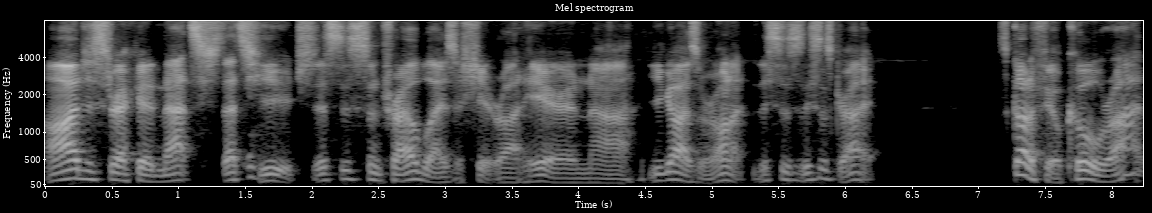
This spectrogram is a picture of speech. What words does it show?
I just reckon that's that's huge. This is some trailblazer shit right here, and uh, you guys are on it. This is this is great. It's got to feel cool, right?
